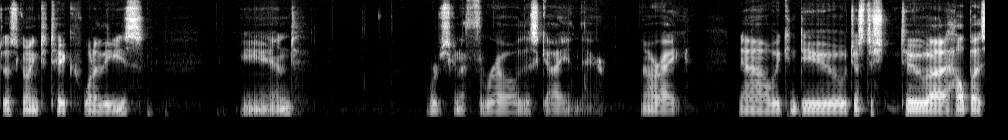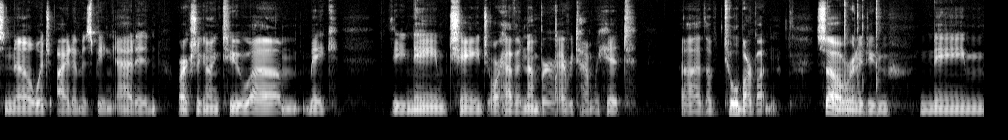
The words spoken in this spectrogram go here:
just going to take one of these and we're just going to throw this guy in there. All right. Now we can do, just to, to uh, help us know which item is being added, we're actually going to um, make the name change or have a number every time we hit uh, the toolbar button. So we're going to do name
